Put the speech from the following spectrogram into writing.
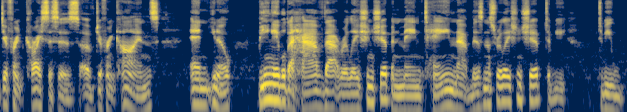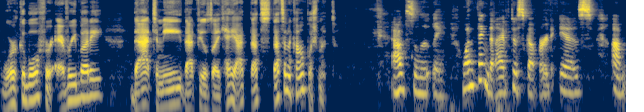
different crises of different kinds. And, you know, being able to have that relationship and maintain that business relationship to be to be workable for everybody that to me that feels like hey I, that's that's an accomplishment Absolutely. One thing that I've discovered is, um,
